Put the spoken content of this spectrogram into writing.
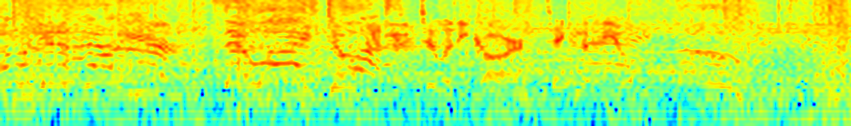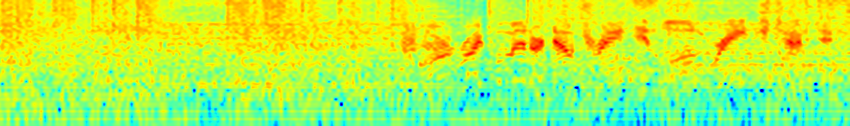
Someone get us out of here! They're wise to us! Utility car, taking the field. Our riflemen are now trained in long-range tactics.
